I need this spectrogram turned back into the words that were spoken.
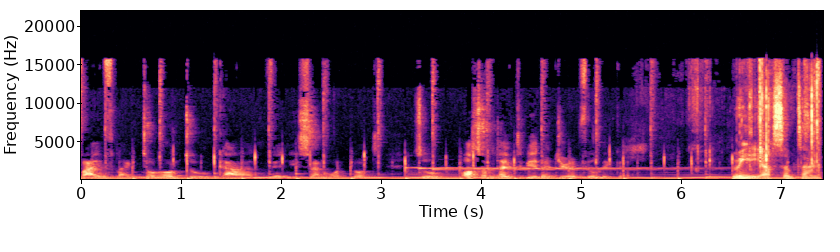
five like Toronto, Cannes, Venice, and whatnot. So awesome time to be a Nigerian filmmaker. Really awesome time.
